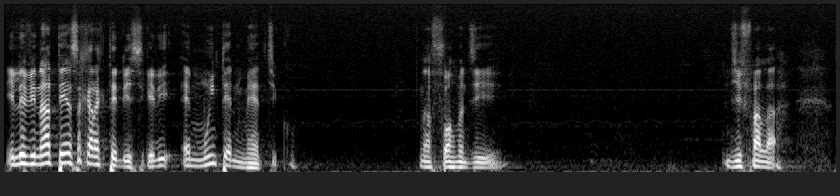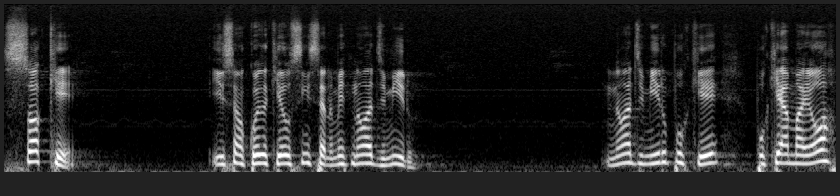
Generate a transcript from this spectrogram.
E Levinas tem essa característica, ele é muito hermético na forma de, de falar. Só que isso é uma coisa que eu sinceramente não admiro. Não admiro porque porque a maior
